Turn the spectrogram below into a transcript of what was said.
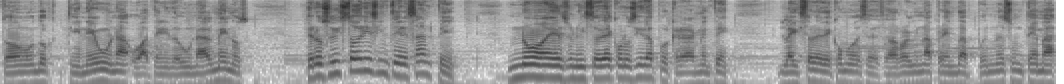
Todo el mundo tiene una o ha tenido una al menos, pero su historia es interesante. No es una historia conocida porque realmente la historia de cómo se desarrolla una prenda, pues no es un tema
